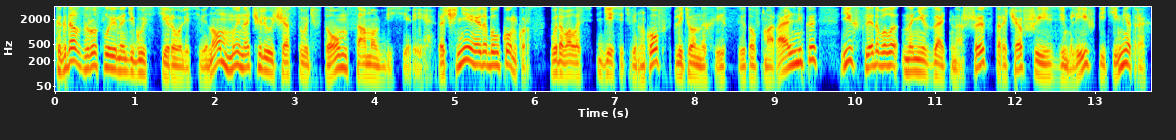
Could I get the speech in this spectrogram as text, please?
Когда взрослые надегустировались вином, мы начали участвовать в том самом веселье. Точнее, это был конкурс. Выдавалось 10 венков, сплетенных из цветов моральника, их следовало нанизать на шест, торчавший из земли в пяти метрах.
